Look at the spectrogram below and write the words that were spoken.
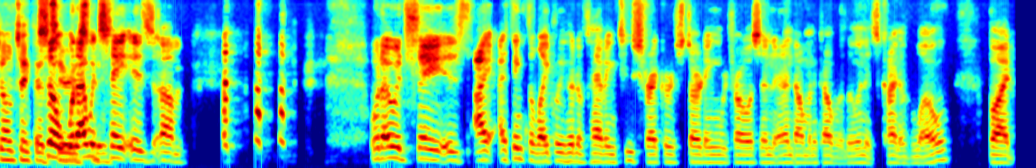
don't take that so seriously. what I would say is um what I would say is I, I think the likelihood of having two strikers starting Richarlison and Dominic Calvert-Lewin is kind of low, but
